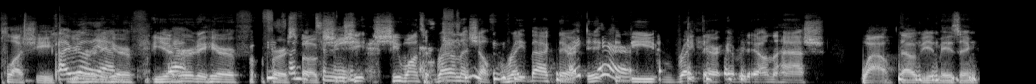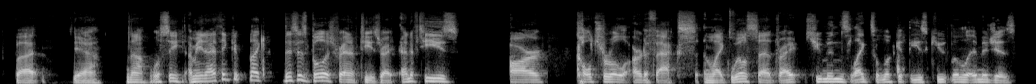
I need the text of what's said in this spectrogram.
plushie. I you really heard am. it here. You Yeah. heard it here f- first, folks. She, she she wants it right on that shelf, right back there. Right it there. could be right there every day on the hash. Wow, that would be amazing. but yeah, no, we'll see. I mean, I think like this is bullish for NFTs, right? NFTs are cultural artifacts, and like Will said, right, humans like to look at these cute little images,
